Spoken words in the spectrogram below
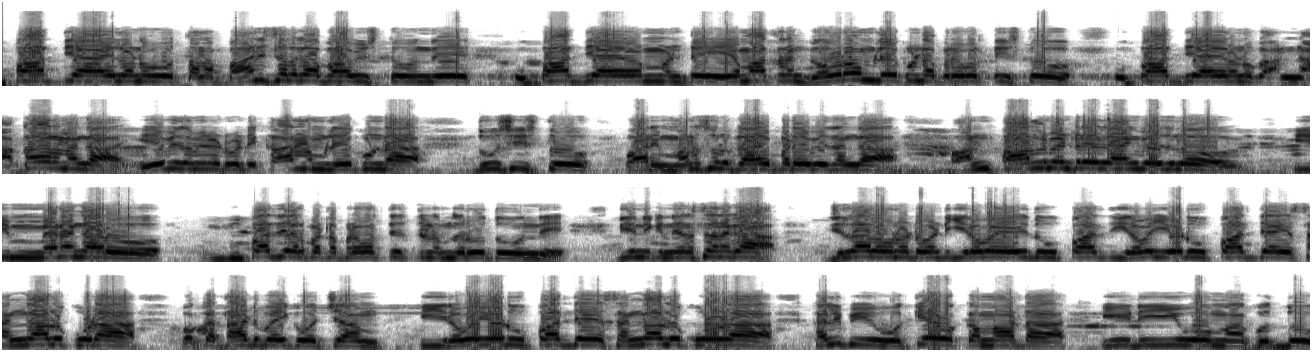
ఉపాధ్యాయులను తన బానిసలుగా భావిస్తూ ఉంది. ఉపాధ్యాయం అంటే ఏమాత్రం గౌరవం లేకుండా ప్రవర్తిస్తూ ఉపాధ్యాయులను అకారణంగా ఏ విధమైనటువంటి కారణం లేకుండా దూషిస్తూ వారి మనసులు గాయపడే విధంగా అన్పార్లమెంటరీ పార్లమెంటరీ లాంగ్వేజ్లో ఈ మేడం గారు ఉపాధ్యాయుల పట్ల ప్రవర్తించడం జరుగుతూ ఉంది. దీనికి నిరసనగా జిల్లాలో ఉన్నటువంటి ఇరవై ఐదు ఉపాధి ఇరవై ఏడు ఉపాధ్యాయ సంఘాలు కూడా ఒక తాటిపైకి వచ్చాం. ఈ ఇరవై ఏడు ఉపాధ్యాయ సంఘాలు కూడా కలిపి ఒకే ఒక్క మాట ఈ డిఈఓ మాకొద్దు.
